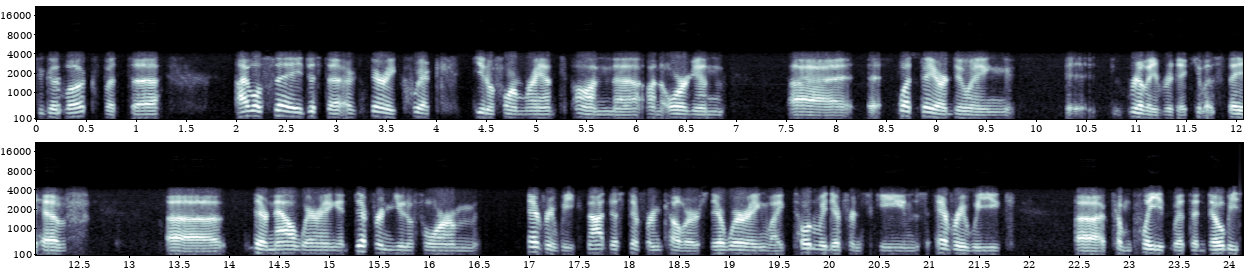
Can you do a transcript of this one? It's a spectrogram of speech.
It's a good look, but uh, I will say just a, a very quick uniform rant on uh, on Oregon. Uh, what they are doing really ridiculous. They have uh, they're now wearing a different uniform every week, not just different colors. They're wearing like totally different schemes every week uh, complete with Adobe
